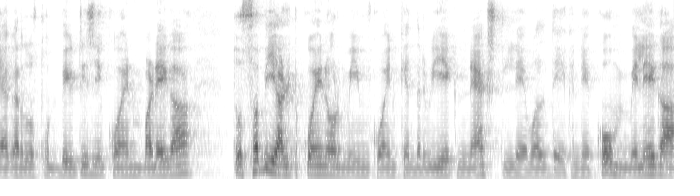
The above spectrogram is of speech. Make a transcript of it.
अगर दोस्तों बेटी सी कॉइन बढ़ेगा तो सभी अल्ट कॉइन और मीम कॉइन के अंदर भी एक नेक्स्ट लेवल देखने को मिलेगा।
